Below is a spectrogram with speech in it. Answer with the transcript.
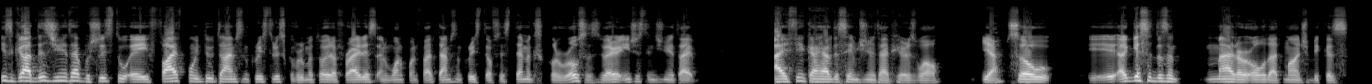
He's got this genotype, which leads to a 5.2 times increased risk of rheumatoid arthritis and 1.5 times increased of systemic sclerosis. Very interesting genotype. I think I have the same genotype here as well. Yeah, so I guess it doesn't matter all that much because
